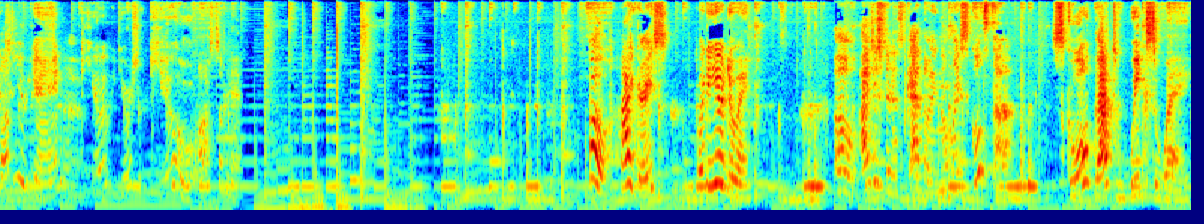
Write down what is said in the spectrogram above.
Love you, Yang. Cute. You're so cute. Awesomeness. Oh, hi, Grace. What are you doing? Oh, I just finished gathering all my school stuff. School? That's weeks away.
